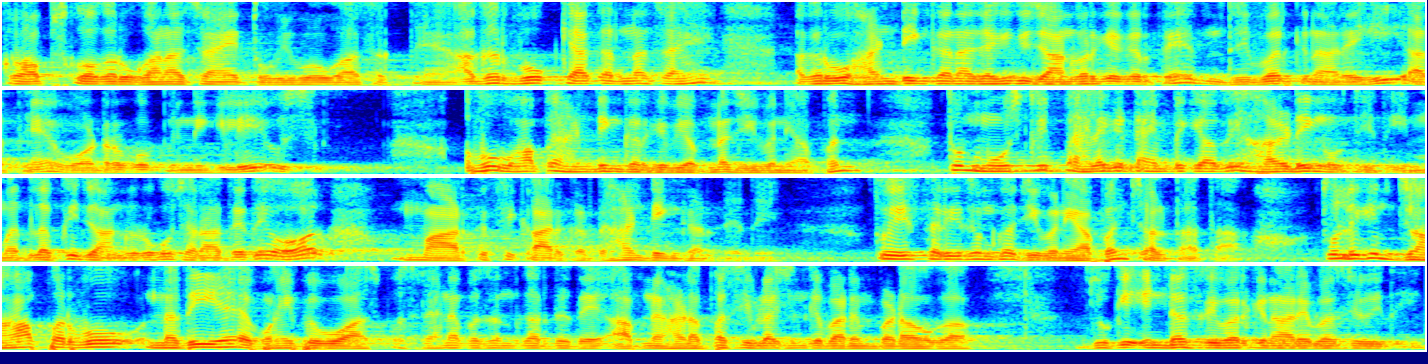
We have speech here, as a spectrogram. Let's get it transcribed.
क्रॉप्स को अगर उगाना चाहें तो भी वो उगा सकते हैं। अगर वो क्या करना चाहें, अगर वो हंटिंग करना चाहें, क्योंकि जानवर क्या करते हैं रिवर किनारे ही आते हैं वाटर को पीने के लिए, उस, वो वहाँ पे हंटिंग करके भी अपना जीवन यापन। तो मोस्टली पहले के टाइम पे क्या होती हर्डिंग होती थी मतलब कि जानवरों को चराते थे और मारते, शिकार करते हंटिंग करते थे। तो इस तरीके से उनका जीवन यापन चलता था। तो लेकिन जहाँ पर वो नदी है, वहीं पे वो आसपास रहना पसंद करते थे। आपने हड़प्पा सिविलाइजेशन के बारे में पढ़ा होगा, जो कि इंडस रिवर किनारे बसी हुई थी।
